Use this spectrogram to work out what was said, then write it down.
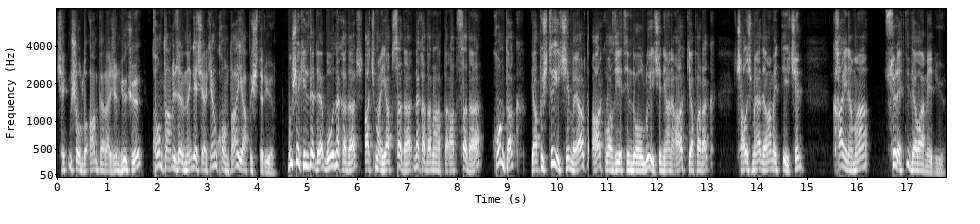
çekmiş olduğu amperajın yükü kontağın üzerinden geçerken kontağa yapıştırıyor. Bu şekilde de bu ne kadar açma yapsa da ne kadar anahtar atsa da kontak yapıştığı için veya ark vaziyetinde olduğu için yani ark yaparak çalışmaya devam ettiği için kaynama sürekli devam ediyor.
